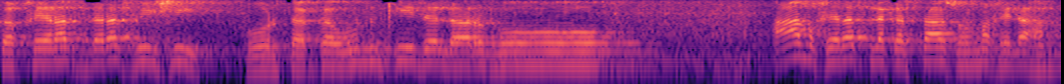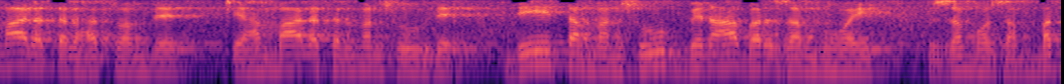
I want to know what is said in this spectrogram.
که خیرت درکړي شي پورته کوونکی د لرګو عام خیرت لکه تاسو مخه له حماله الحتم دې چې حماله المنصوب دې دې ته منصوب بنا بر زم وای زم و زمت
